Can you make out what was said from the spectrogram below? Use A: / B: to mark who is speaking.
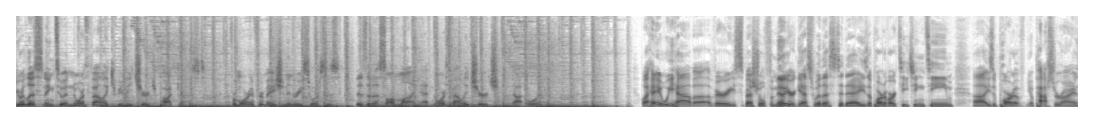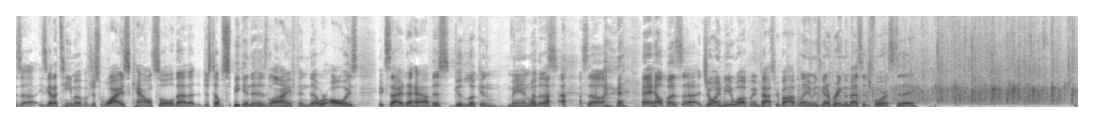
A: You're listening to a North Valley Community Church podcast. For more information and resources, visit us online at northvalleychurch.org. Well, hey, we have a, a, very special, familiar guest with us today. He's a part of our teaching team. Uh, he's a part of you know, Pastor Ryan's. Uh, he's got a team of, of just wise counsel that, that, just helps speak into his life, and uh, we're always excited to have this good-looking man with us. so, hey, help us uh, join me welcoming Pastor Bob Lehman. He's going to bring the message for us today.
